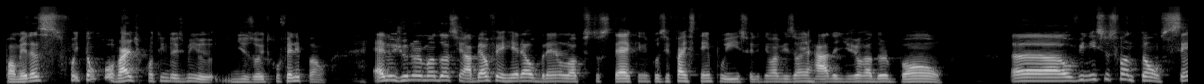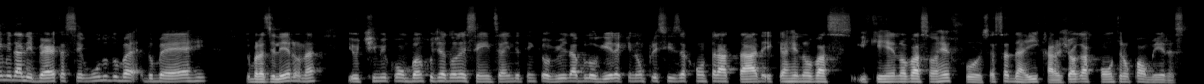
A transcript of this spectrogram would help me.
o Palmeiras foi tão covarde quanto em 2018 com o Felipão. Hélio Júnior mandou assim: Abel Ferreira é o Breno Lopes dos técnicos e faz tempo isso. Ele tem uma visão errada de jogador bom. Uh, o Vinícius Fanton, semi da Liberta, segundo do, do BR do brasileiro, né? E o time com o banco de adolescentes. Ainda tem que ouvir da blogueira que não precisa contratar e que a renovação e que renovação é reforço. Essa daí, cara, joga contra o Palmeiras.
